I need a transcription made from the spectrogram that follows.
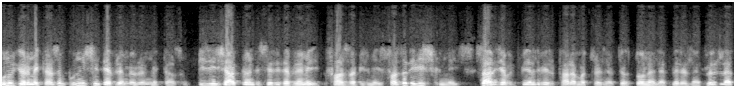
Bunu görmek lazım. Bunun için depremi öğrenmek lazım. Biz inşaat mühendisleri depremi fazla bilmeyiz. Fazla değil hiç bilmeyiz. Sadece belli bir parametreler, doneler verirler, verirler.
